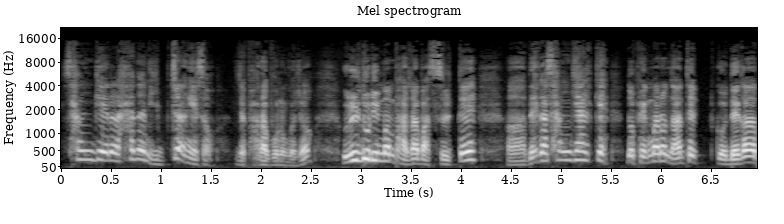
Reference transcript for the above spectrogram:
상계를 하는 입장에서 이제 바라보는 거죠. 을돌이만 받아봤을 때, 아, 내가 상계할게. 너 100만 원 나한테, 그 내가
